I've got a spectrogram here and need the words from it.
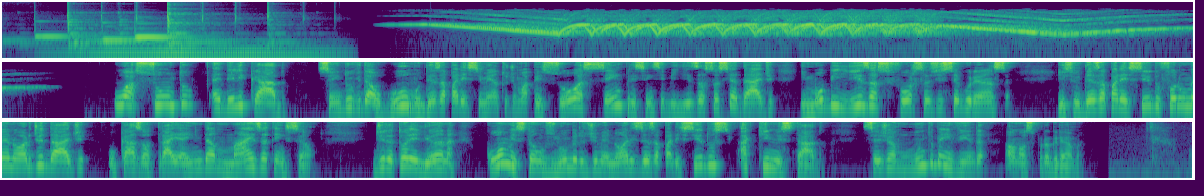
O assunto é delicado. Sem dúvida alguma, o desaparecimento de uma pessoa sempre sensibiliza a sociedade e mobiliza as forças de segurança. E se o desaparecido for um menor de idade, o caso atrai ainda mais atenção. Diretora Eliana, como estão os números de menores desaparecidos aqui no estado? Seja muito bem-vinda ao nosso programa.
